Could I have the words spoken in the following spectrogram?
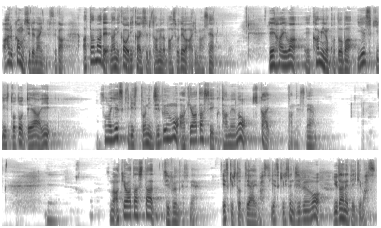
あるかもしれないんですが、頭で何かを理解するための場所ではありません。礼拝は神の言葉、イエス・キリストと出会い、そのイエス・キリストに自分を明け渡していくための機会なんですね。その明け渡した自分ですね。イエス・キリストと出会います。イエス・キリストに自分を委ねていきます。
